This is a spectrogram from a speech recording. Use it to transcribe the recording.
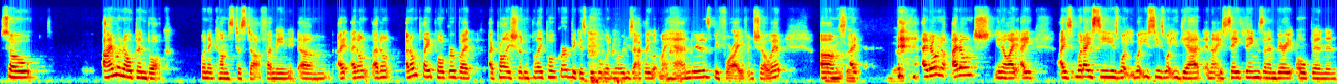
so I'm an open book when it comes to stuff. I mean, um, I, I don't, I don't, I don't play poker, but I probably shouldn't play poker because people would know exactly what my hand is before I even show it. Um, I, yeah. I don't, I don't, you know, I, I, I, what I see is what you, what you see is what you get, and I say things, and I'm very open, and,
